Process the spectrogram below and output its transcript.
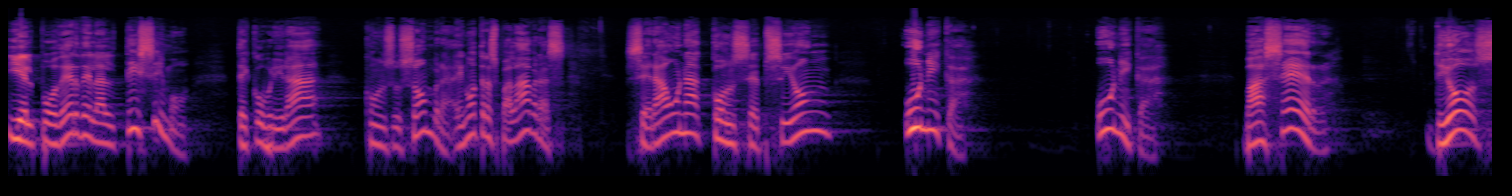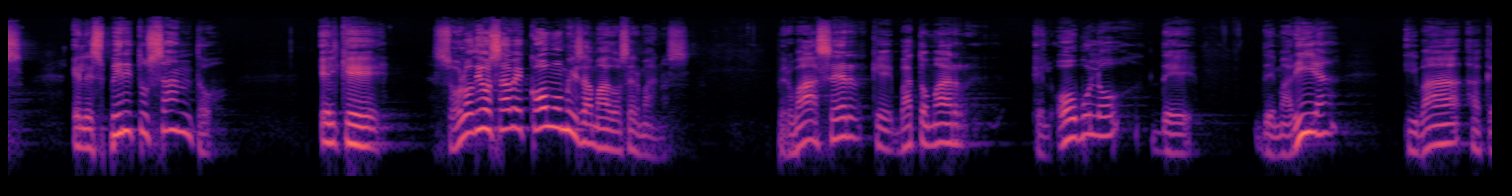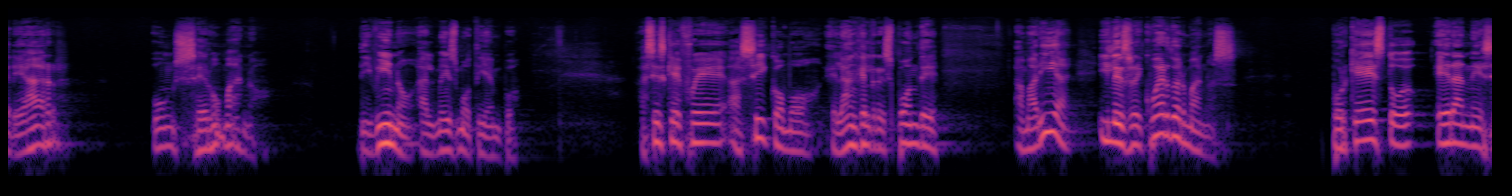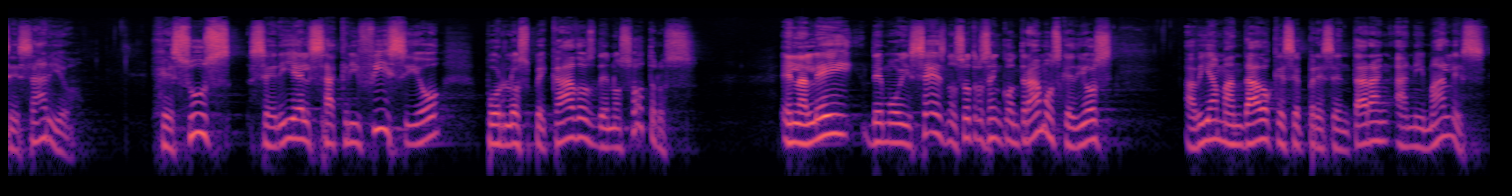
y el poder del Altísimo te cubrirá con su sombra. En otras palabras, será una concepción única, única. Va a ser Dios, el Espíritu Santo, el que solo Dios sabe cómo, mis amados hermanos, pero va a ser que va a tomar el óvulo de, de María y va a crear un ser humano divino al mismo tiempo. Así es que fue así como el ángel responde a María. Y les recuerdo, hermanos, por qué esto era necesario. Jesús sería el sacrificio por los pecados de nosotros. En la ley de Moisés nosotros encontramos que Dios había mandado que se presentaran animales.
